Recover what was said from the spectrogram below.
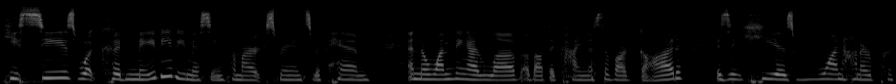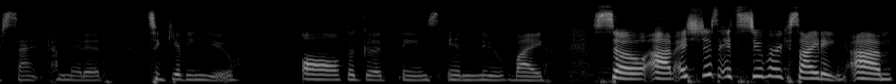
He sees what could maybe be missing from our experience with him. And the one thing I love about the kindness of our God is that he is 100% committed to giving you all the good things in new life. So um, it's just, it's super exciting. Um,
